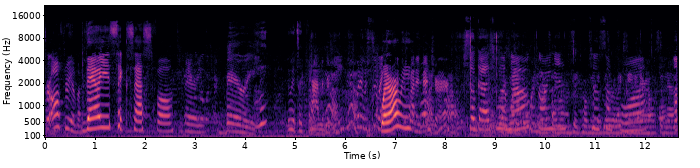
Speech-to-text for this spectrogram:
For all three of us. Very successful. Very. Very. Ooh, it's like Happened to me, but it was still like Where are a we? fun adventure. So guys, we're now going into Sephora. Sephora.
